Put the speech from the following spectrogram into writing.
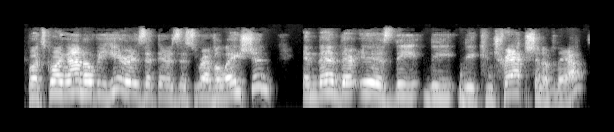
What's going on over here is that there's this revelation, and then there is the, the, the contraction of that.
